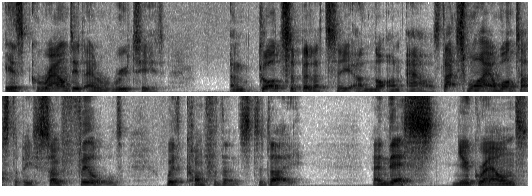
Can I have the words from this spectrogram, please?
is grounded and rooted and God's ability are not on ours. That's why I want us to be so filled with confidence today. And this new ground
